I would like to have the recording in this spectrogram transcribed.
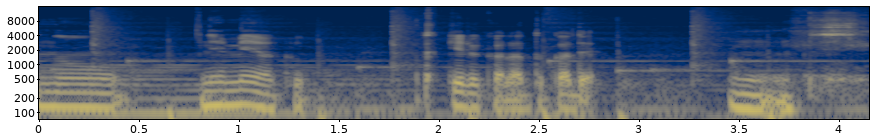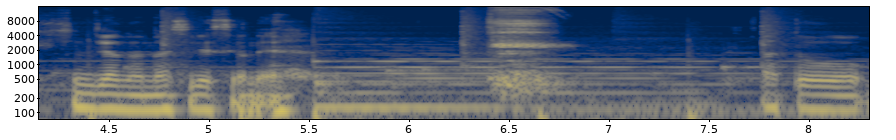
の、ね、迷惑かけるからとかで、うん、死んじゃうのはなしですよね。あと、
